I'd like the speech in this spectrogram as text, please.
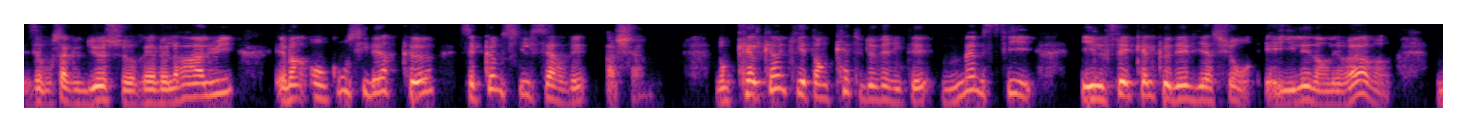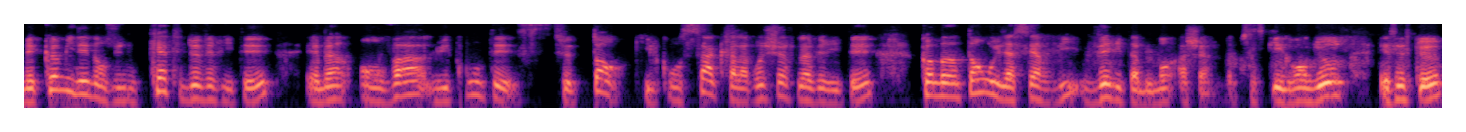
et c'est pour ça que Dieu se révélera à lui, eh ben, on considère que c'est comme s'il servait Hachem. Donc quelqu'un qui est en quête de vérité, même si il fait quelques déviations et il est dans l'erreur, mais comme il est dans une quête de vérité, eh bien, on va lui compter ce temps qu'il consacre à la recherche de la vérité comme un temps où il a servi véritablement Hachem. C'est ce qui est grandiose et c'est ce que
